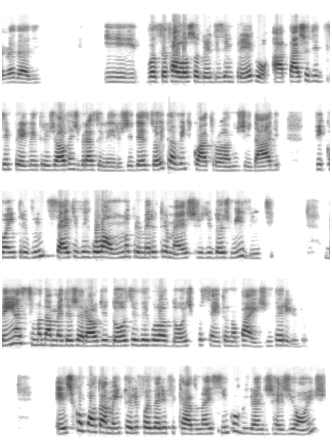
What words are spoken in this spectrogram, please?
É verdade. E você falou sobre o desemprego. A taxa de desemprego entre jovens brasileiros de 18 a 24 anos de idade ficou entre 27,1 no primeiro trimestre de 2020, bem acima da média geral de 12,2% no país no período. Este comportamento ele foi verificado nas cinco grandes regiões,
